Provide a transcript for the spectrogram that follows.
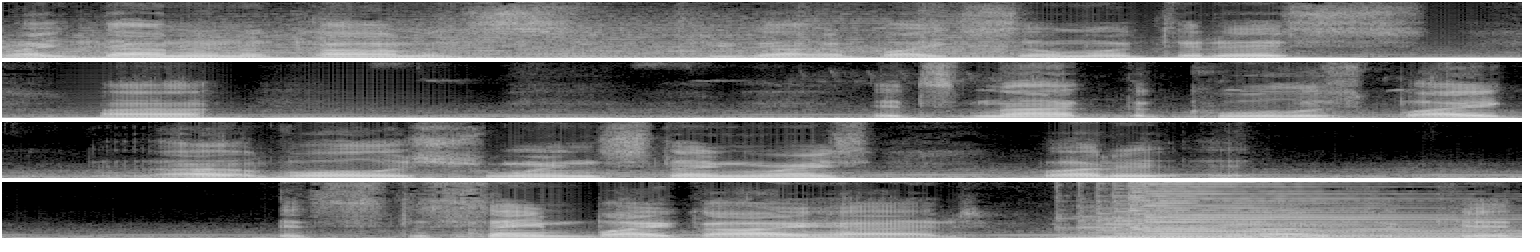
write down in the comments if you got a bike similar to this uh, it's not the coolest bike out of all the Schwinn Stingrays but it, it's the same bike I had when I was a kid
